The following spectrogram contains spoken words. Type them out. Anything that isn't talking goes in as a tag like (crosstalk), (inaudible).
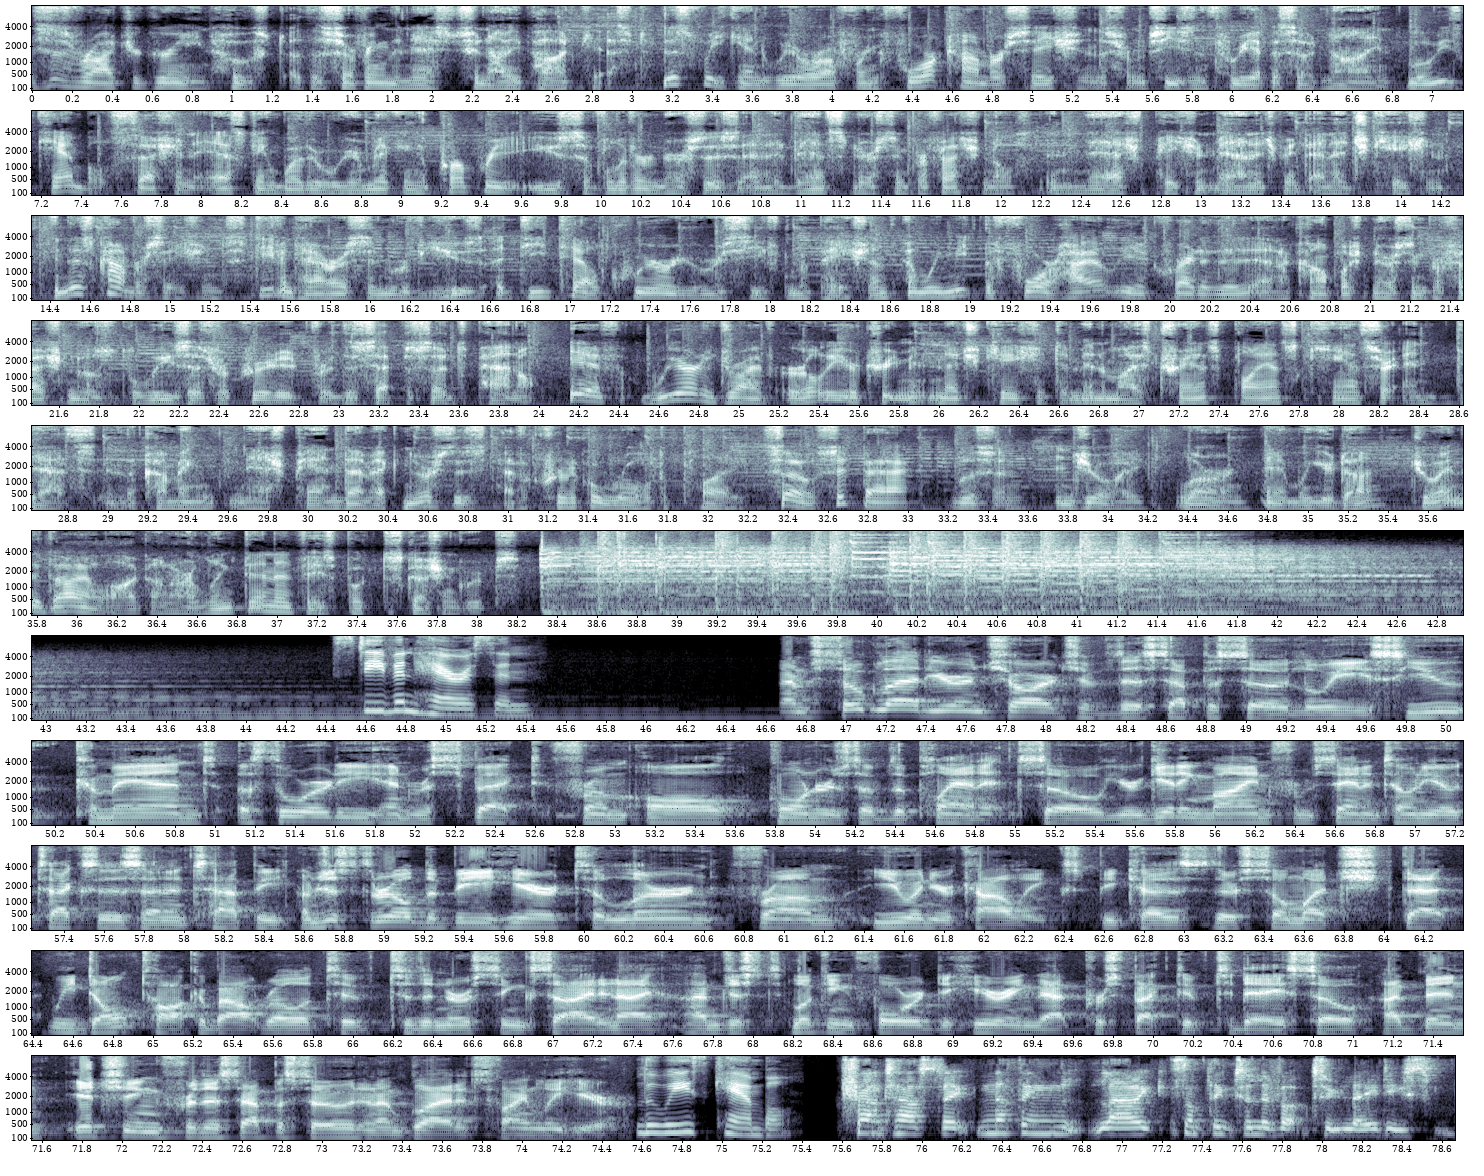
this is Roger Green, host of the Surfing the NASH Tsunami podcast. This weekend, we are offering four conversations from season three, episode nine. Louise Campbell's session asking whether we are making appropriate use of liver nurses and advanced nursing professionals in NASH patient management and education. In this conversation, Stephen Harrison reviews a detailed query received from a patient, and we meet the four highly accredited and accomplished nursing professionals Louise has recruited for this episode's panel. If we are to drive earlier treatment and education to minimize transplants, cancer, and deaths in the coming NASH pandemic, nurses have a critical role to play. So sit back, listen, enjoy, learn, and when you're done, join the dialogue on our LinkedIn and Facebook discussion groups. Stephen Harrison I'm so glad you're in charge of this episode, Louise. You command authority and respect from all corners of the planet. So you're getting mine from San Antonio, Texas, and it's happy. I'm just thrilled to be here to learn from you and your colleagues because there's so much that we don't talk about relative to the nursing side. And I, I'm just looking forward to hearing that perspective today. So I've been itching for this episode, and I'm glad it's finally here. Louise Campbell. Fantastic. Nothing like something to live up to, ladies.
